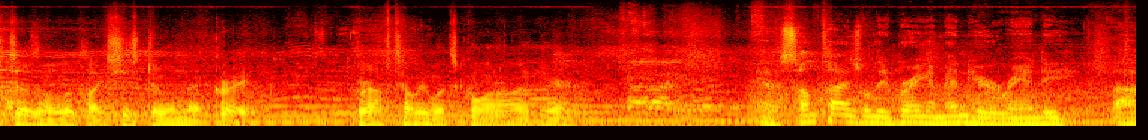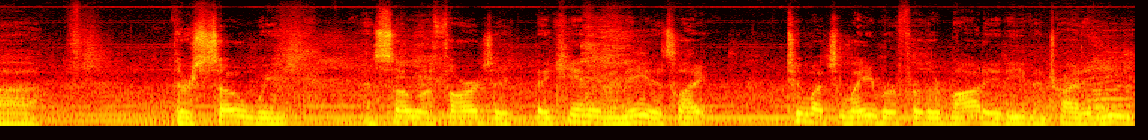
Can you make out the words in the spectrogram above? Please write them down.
she doesn't look like she's doing that great. Ralph, tell me what's going on here. Yeah, sometimes when they bring them in here, Randy, uh, they're so weak and so lethargic, they can't even eat. It's like too much labor for their body to even try to eat.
